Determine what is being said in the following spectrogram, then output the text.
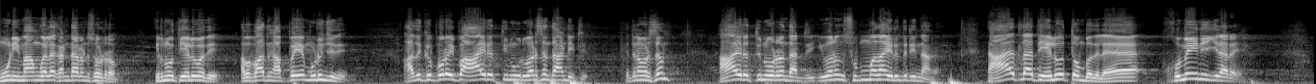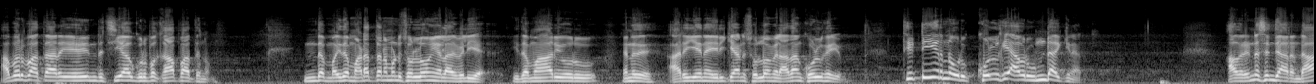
மூணு இமாம்களை கண்டாருன்னு சொல்கிறோம் இருநூற்றி எழுபது அப்போ பார்த்துங்க அப்போயே முடிஞ்சுது. அதுக்கப்புறம் இப்போ ஆயிரத்தி நூறு வருஷம் தாண்டிட்டு. எத்தனை வருஷம்? ஆயிரத்தி நூறு தாண்டிட்டு. இவனுக்கு சும்மா தான் இருந்துட்டு இருந்தாங்க. ஆயிரத்தி தொள்ளாயிரத்தி எழுபத்தொம்பதில் ஹுமைனி அவர் பார்த்தாரு இந்த சியா குரூப்பை காப்பாற்றணும் இந்த இதை மடத்தனம்னு சொல்லவும் இல்லை வெளியே. இதை மாதிரி ஒரு என்னது அரியணை இருக்கான்னு சொல்லவும் இல்லை அதான் கொள்கையும். திடீர்னு ஒரு கொள்கை அவர் உண்டாக்கினார். அவர் என்ன செஞ்சாருண்டா?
